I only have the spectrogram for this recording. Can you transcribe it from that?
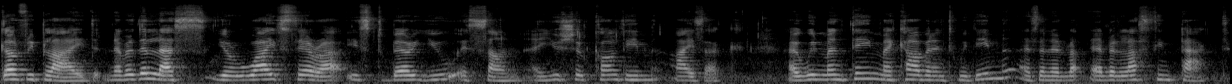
God replied, Nevertheless, your wife Sarah is to bear you a son, and you shall call him Isaac. I will maintain my covenant with him as an ever- everlasting pact,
